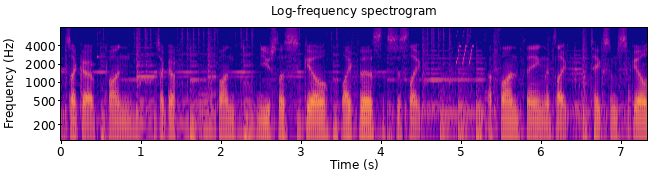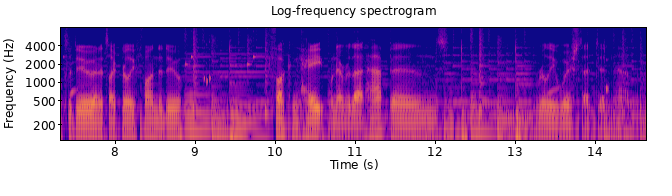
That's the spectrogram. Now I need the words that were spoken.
It's like a fun... It's like a fun, useless skill like this. It's just like a fun thing that's like takes some skill to do, and it's like really fun to do. Fucking hate whenever that happens. Really wish that didn't happen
